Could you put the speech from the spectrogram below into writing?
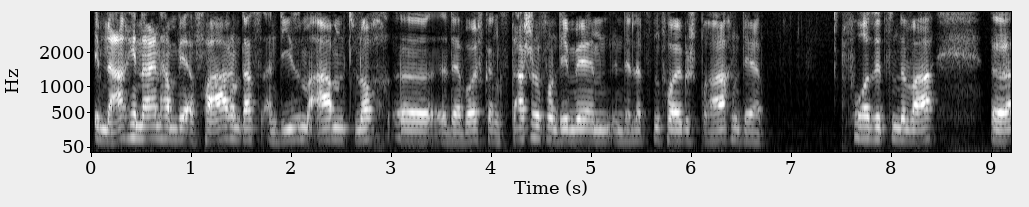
Im Nachhinein haben wir erfahren, dass an diesem Abend noch äh, der Wolfgang Stasche, von dem wir in, in, der letzten Folge sprachen, der Vorsitzende war, äh,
